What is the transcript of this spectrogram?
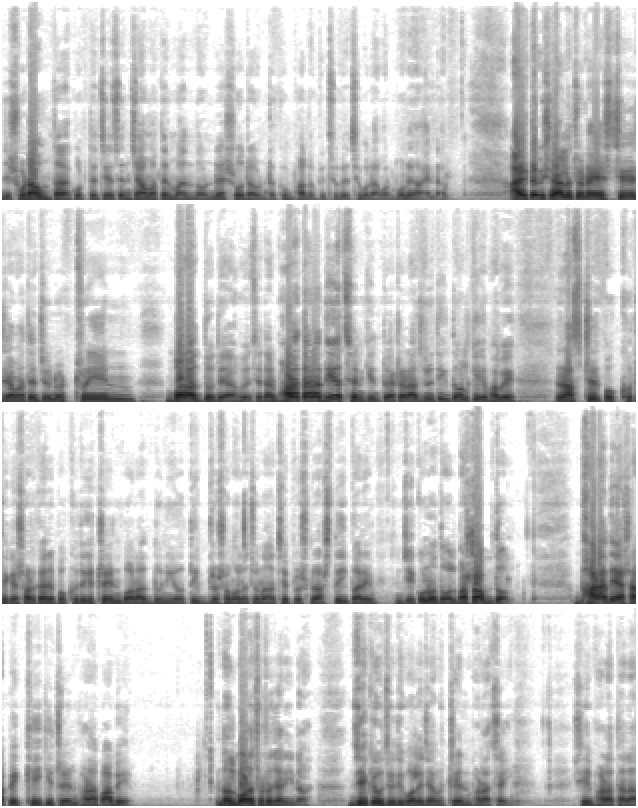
যে শোডাউন তারা করতে চেয়েছেন, জামাতের মানদণ্ডে শোডাউনটা খুব ভালো কিছু হয়েছে বলে আমার মনে হয় না। আরেকটা বিষয় আলোচনায় এসছে, জামাতের জন্য ট্রেন বরাদ্দ দেওয়া হয়েছে। তার ভাড়া তারা দিয়েছেন, কিন্তু একটা রাজনৈতিক দলকে এভাবে রাষ্ট্রের পক্ষ থেকে, সরকারের পক্ষ থেকে ট্রেন বরাদ্দ নিয়েও তীব্র সমালোচনা আছে, প্রশ্ন আসতেই পারে যে কোনো দল বা সব দল। ভাড়া দেওয়া সাপেক্ষেই কি ট্রেন ভাড়া পাবে? দল বড় ছোট জানি না। যে কেউ যদি বলে যে আমরা ট্রেন ভাড়া চাই। সেই ভাড়া তারা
